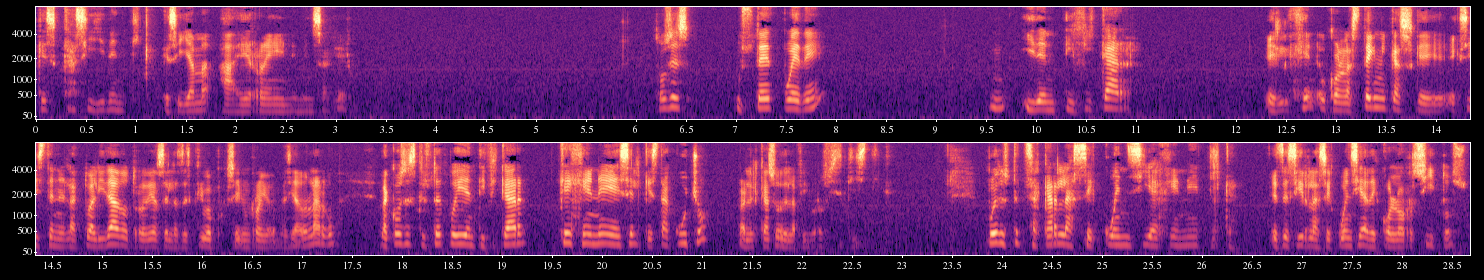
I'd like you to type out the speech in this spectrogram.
que es casi idéntica, que se llama ARN mensajero. Entonces, usted puede identificar el con las técnicas que existen en la actualidad, otro día se las describo porque sería un rollo demasiado largo, la cosa es que usted puede identificar qué gene es el que está cucho para el caso de la fibrosis quística. Puede usted sacar la secuencia genética, es decir, la secuencia de colorcitos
